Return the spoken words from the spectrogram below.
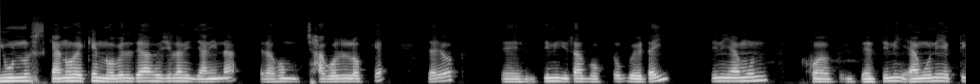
ইউনুস কেন একে নোবেল দেওয়া হয়েছিল আমি জানি না, এরকম ছাগল লোককে। যাই হোক তিনি তার বক্তব্য এটাই। তিনি এমন তিনি এমনই একটি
